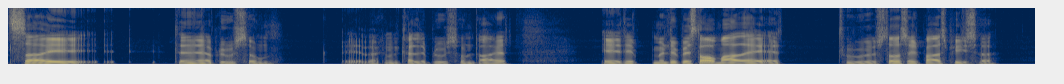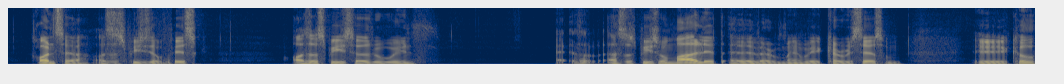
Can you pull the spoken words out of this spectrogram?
så øh, den her Blue Zone, øh, hvad kan man kalde det, Blue Zone Diet, øh, det, men det består meget af, at du stort set bare spiser grøntsager, og så spiser du fisk, og så spiser du en, altså, altså spiser du meget lidt af, hvad man vil kategorisere som øh, kød.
